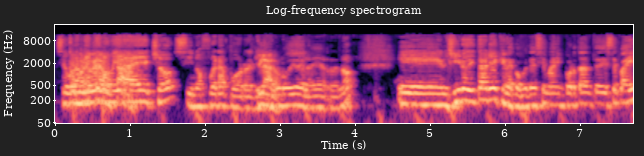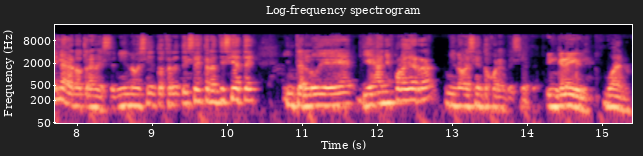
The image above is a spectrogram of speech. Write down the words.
seguramente lo hubiera, hecho si no fuera por el interludio de la guerra, ¿no? Eh, el Giro de Italia, que es la competencia más importante de ese país, la ganó tres veces, 1936, 37 interlude 10 años por la guerra, 1947. Increíble. Bueno.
